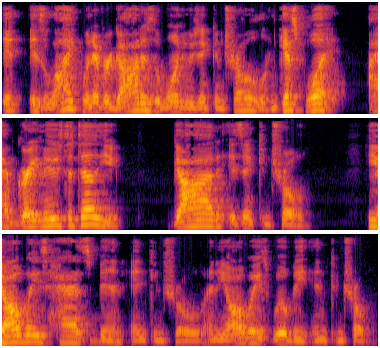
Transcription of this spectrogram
it is like whenever God is the one who's in control. And guess what? I have great news to tell you. God is in control. He always has been in control, and He always will be in control.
